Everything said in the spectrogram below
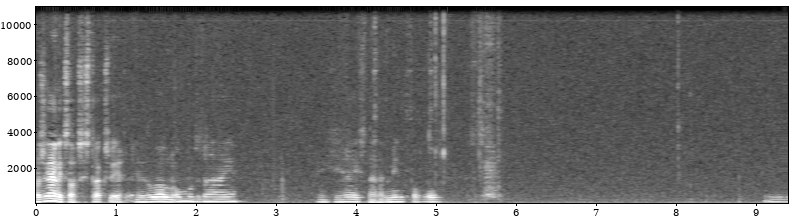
Waarschijnlijk zal ik ze straks weer eh, gewoon om moeten draaien. Grijs naar de minpol. Hier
